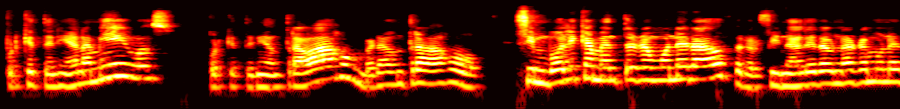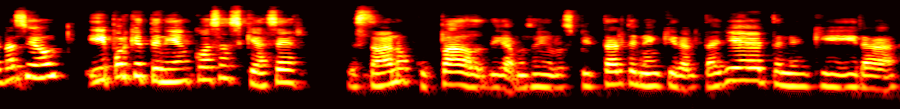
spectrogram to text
porque tenían amigos, porque tenían trabajo, ¿verdad? Un trabajo simbólicamente remunerado, pero al final era una remuneración, y porque tenían cosas que hacer, estaban ocupados, digamos, en el hospital, tenían que ir al taller, tenían que ir a,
